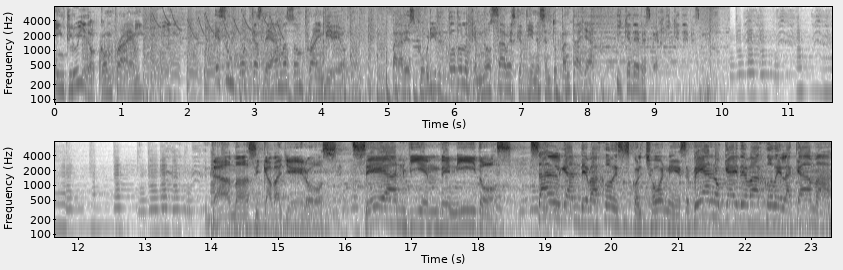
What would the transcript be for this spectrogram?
incluido con Prime, es un podcast de Amazon Prime Video para descubrir todo lo que no sabes que tienes en tu pantalla y que debes ver. Damas y caballeros, sean bienvenidos. Salgan debajo de sus colchones, vean lo que hay debajo de la cama,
